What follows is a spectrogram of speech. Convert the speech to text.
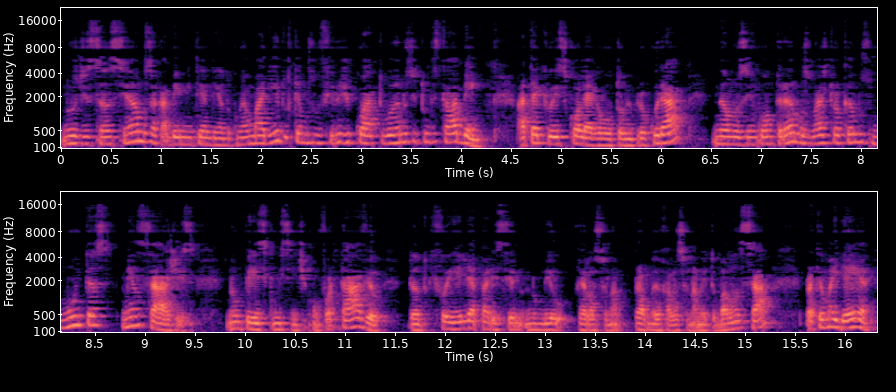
Nos distanciamos, acabei me entendendo com meu marido, temos um filho de quatro anos e tudo estava bem. Até que o ex-colega voltou me procurar, não nos encontramos, mas trocamos muitas mensagens. Não pense que me senti confortável, tanto que foi ele aparecer no meu relacionamento, para o meu relacionamento balançar. Para ter uma ideia,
